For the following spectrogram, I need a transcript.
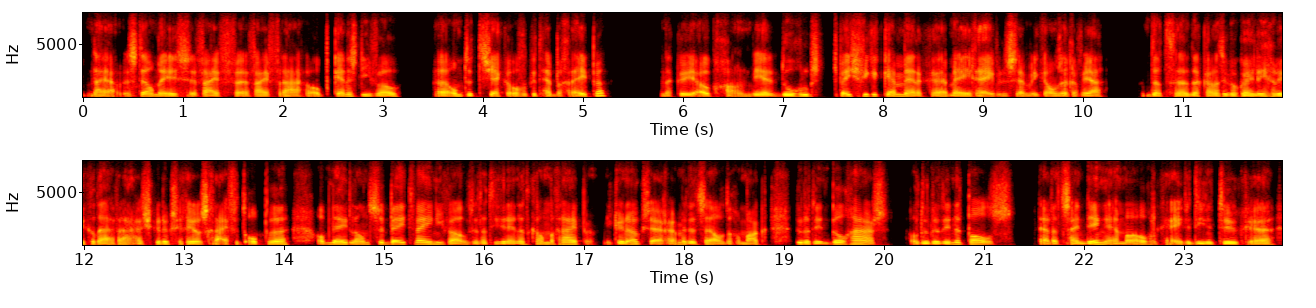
Nou ja, stel me eens vijf, uh, vijf vragen op kennisniveau uh, om te checken of ik het heb begrepen. En dan kun je ook gewoon weer doelgroepspecifieke kenmerken meegeven. Dus ik kan zeggen van ja, dat, dat kan natuurlijk ook heel ingewikkeld uitvragen. Dus je kunt ook zeggen, joh, schrijf het op, op Nederlandse B2-niveau, zodat iedereen dat kan begrijpen. Je kunt ook zeggen, met hetzelfde gemak, doe dat in het Bulgaars of doe dat in het Pools. Ja, dat zijn dingen en mogelijkheden die natuurlijk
